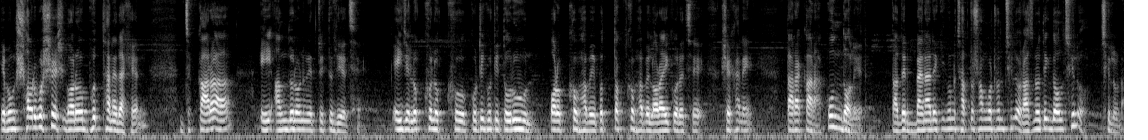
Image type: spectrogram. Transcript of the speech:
এবং সর্বশেষ গণ অভ্যুত্থানে দেখেন যে কারা এই আন্দোলনে নেতৃত্ব দিয়েছে। এই যে লক্ষ লক্ষ কোটি কোটি তরুণ পরোক্ষভাবে, প্রত্যক্ষভাবে লড়াই করেছে সেখানে তারা কারা? কোন দলের? তাদের ব্যানারে কি কোনো ছাত্র সংগঠন ছিল? রাজনৈতিক দল ছিল? ছিল না।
